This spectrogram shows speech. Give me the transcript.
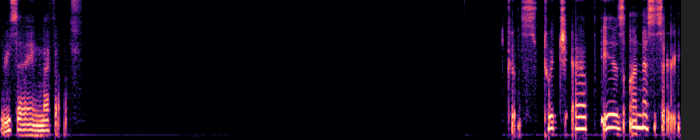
Resetting my phone. Because Twitch app is unnecessary.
